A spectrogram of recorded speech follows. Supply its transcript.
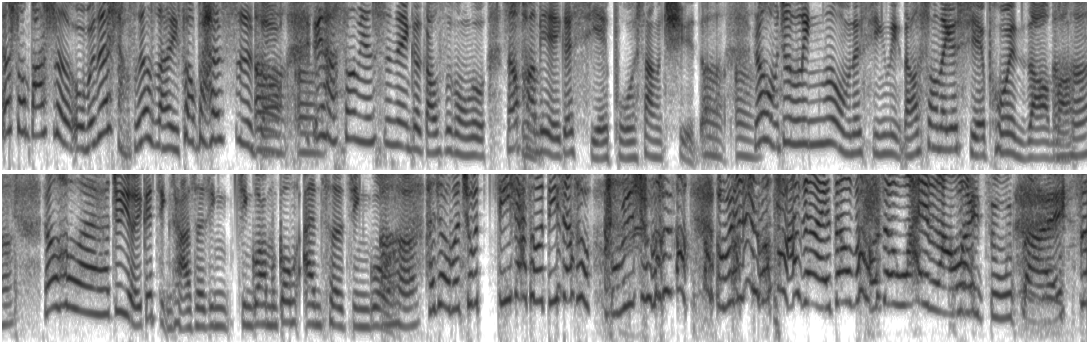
要上巴士了。”我们就在想说要哪里上巴士的，嗯嗯因为它上面是那个高速公路，然后旁边有一个斜坡上去的。然后我们就拎着我们的行李，然后上那个斜坡，你知道吗？嗯然后后来他就有一个警察车经经过，他们公安车经过嗯他叫我们全部低下头，低下头，我们就全部 我们就全部趴下来，你知道吗？好像。卖猪仔，真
